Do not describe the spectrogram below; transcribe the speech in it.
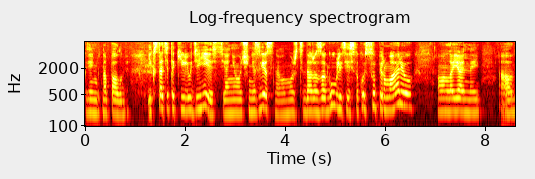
где-нибудь на палубе. И, кстати, такие люди есть, и они очень известны. Вы можете даже загуглить, есть такой Супер Марио, он лояльный а,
